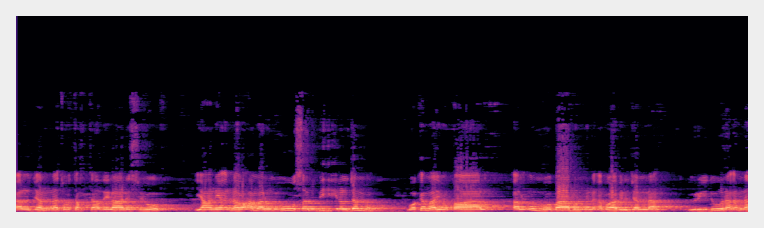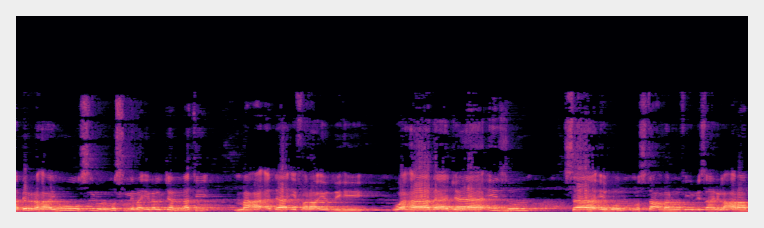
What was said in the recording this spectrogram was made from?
الجنة تحت ظلال السيوف يعني أنه عمل يوصل به إلى الجنة وكما yuriiduuna ana birahaa yuusilu lmuslima ila aljannati maca adaa'i faraa'idihi wa hada jaa'izu saa'iqu mustacmalu fii lisaani alcarab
